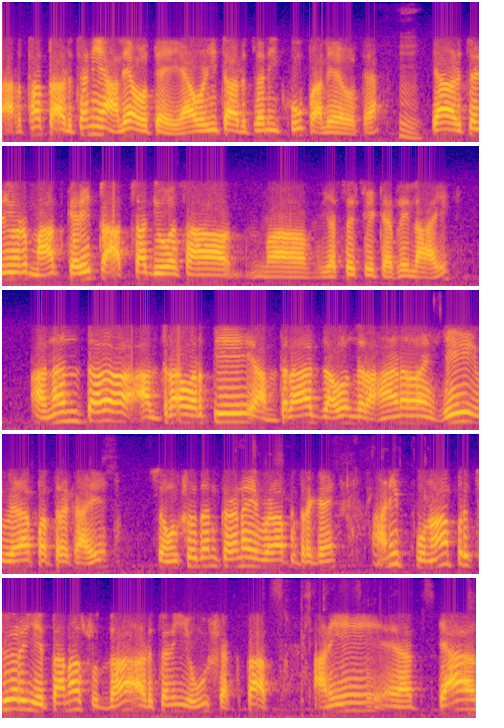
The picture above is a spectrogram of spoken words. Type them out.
अर्थात अडचणी आल्या होत्या. यावेळी तर अडचणी खूप आल्या होत्या. त्या अडचणीवर मात करीत आजचा दिवस हा यशस्वी ठरलेला आहे. अनंत अंतरावरती अंतरात जाऊन राहणं हे वेळापत्रक आहे. संशोधन करणं हे वेळापत्रक आहे. आणि पुन्हा पृथ्वीवर येताना सुद्धा अडचणी येऊ शकतात. आणि त्या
